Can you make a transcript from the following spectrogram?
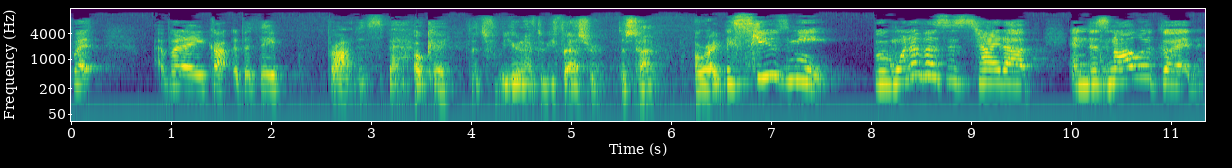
But but I got but they brought us back. Okay, that's you're gonna have to be faster this time. All right? Excuse me, but one of us is tied up and does not look good,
